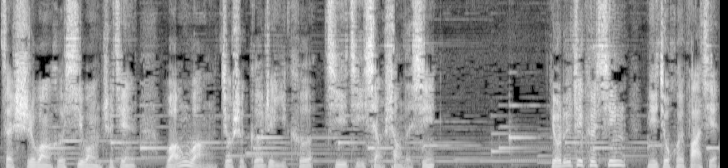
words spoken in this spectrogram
在失望和希望之间，往往就是隔着一颗积极向上的心。有了这颗心，你就会发现，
